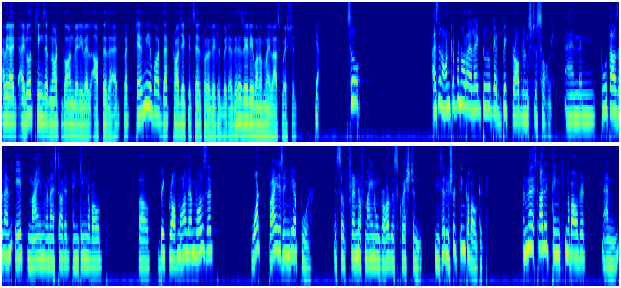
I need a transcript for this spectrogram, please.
I mean, I, I, know things have not gone very well after that, but tell me about that project itself for a little bit. And this is really one of my last questions. Yeah. So, as an entrepreneur, I like to look at big problems to solve. And in 2008 9, when I started thinking about a uh, big problem, one of them was that what, why is India poor? It's a friend of mine who brought this question and he said, You should think about it. And when I started thinking about it and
